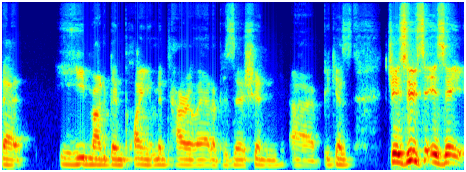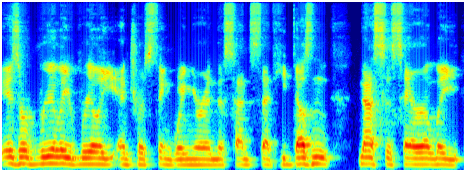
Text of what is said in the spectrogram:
that he might have been playing him entirely out of position uh, because Jesus is a is a really really interesting winger in the sense that he doesn't necessarily,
